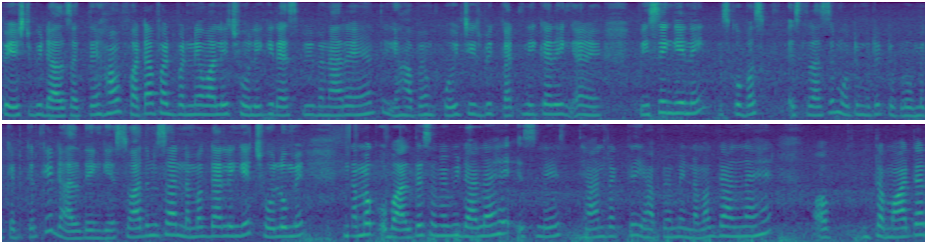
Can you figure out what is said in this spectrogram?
पेस्ट भी डाल सकते हैं। हम फटाफट बनने वाले छोले की रेसिपी बना रहे हैं तो यहाँ पे हम कोई चीज़ भी कट नहीं करेंगे पीसेंगे नहीं। इसको बस इस तरह से मोटे मोटे टुकड़ों में कट करके डाल देंगे। स्वाद अनुसार नमक डालेंगे छोलों में। नमक उबालते समय भी डाला है, इसलिए ध्यान रख कर यहाँ पर हमें नमक डालना है। और टमाटर,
